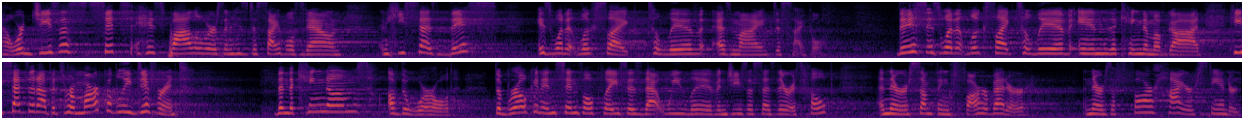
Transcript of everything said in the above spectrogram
uh, where Jesus sits his followers and his disciples down, and he says, This is what it looks like to live as my disciple. This is what it looks like to live in the kingdom of God. He sets it up, it's remarkably different than the kingdoms of the world, the broken and sinful places that we live. And Jesus says there is hope and there is something far better, and there is a far higher standard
